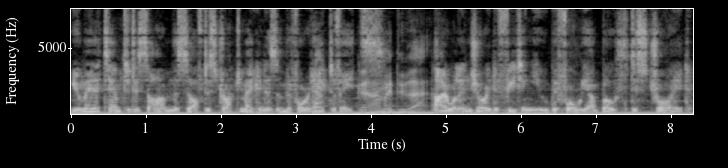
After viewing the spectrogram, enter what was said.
You may attempt to disarm the self-destruct mechanism before it activates. Yeah, I might do that. I will enjoy defeating you before we are both destroyed.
